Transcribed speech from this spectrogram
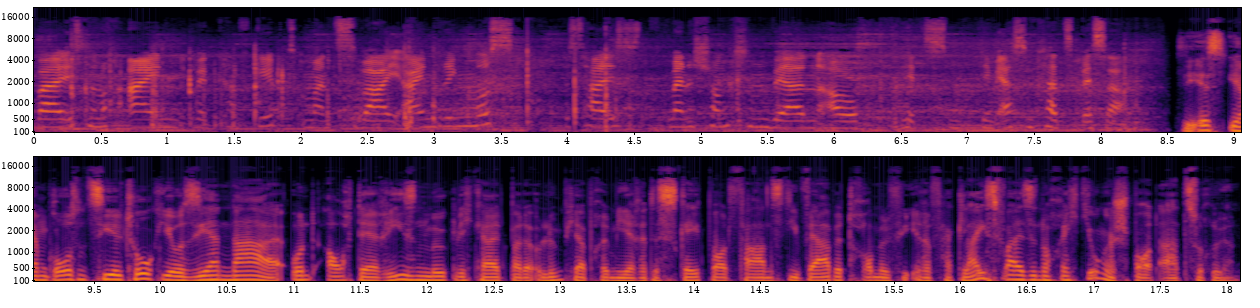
weil es nur noch einen Wettkampf gibt und man zwei einbringen muss. Das heißt, meine Chancen werden auch jetzt mit dem ersten Platz besser. Sie ist ihrem großen Ziel Tokio sehr nahe und auch der Riesenmöglichkeit bei der Olympiapremiere des Skateboardfahrens die Werbetrommel für ihre vergleichsweise noch recht junge Sportart zu rühren.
